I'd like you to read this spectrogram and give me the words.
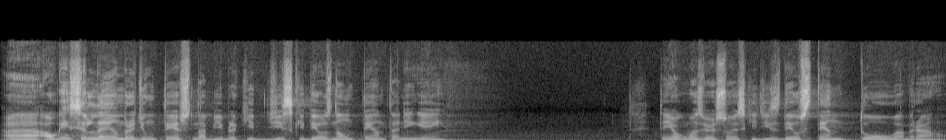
Ah, alguém se lembra de um texto na Bíblia que diz que Deus não tenta ninguém? Tem algumas versões que diz Deus tentou Abraão.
